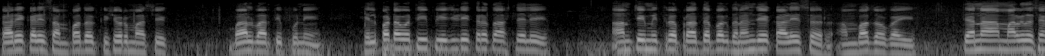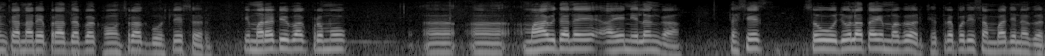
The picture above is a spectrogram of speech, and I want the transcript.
कार्यकारी संपादक किशोर मासिक बालभारती पुणे. हेलपाटावरती पी एच डी करत असलेले आमचे मित्र प्राध्यापक धनंजय काळे सर अंबाजोगाई. त्यांना मार्गदर्शन करणारे प्राध्यापक हंसराज भोसले सर. ते मराठी विभाग प्रमुख महाविद्यालय आहे निलंगा. तसेच सौ उज्ज्वलाताई मगर छत्रपती संभाजीनगर.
